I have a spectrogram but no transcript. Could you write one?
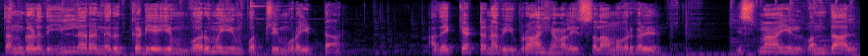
தங்களது இல்லற நெருக்கடியையும் வறுமையும் பற்றி முறையிட்டார். அதை கேட்ட நபி இப்ராஹிம் அலைசலாம் அவர்கள் இஸ்மாயில் வந்தால்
